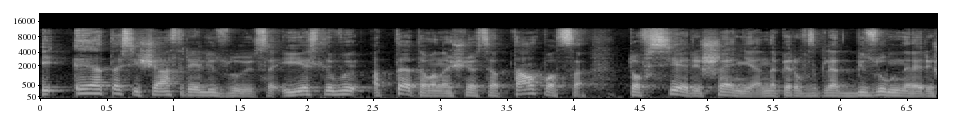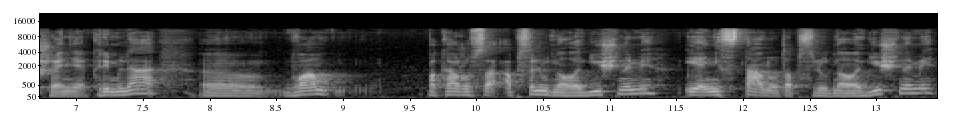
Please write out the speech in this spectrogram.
И это сейчас реализуется. И если вы от этого начнете отталкиваться, то все решения, на первый взгляд безумное решение Кремля, э, вам покажутся абсолютно логичными, и они станут абсолютно логичными,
